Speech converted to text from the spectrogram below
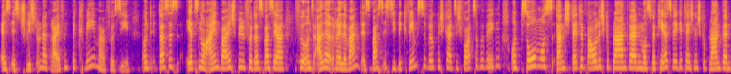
es ist schlicht und ergreifend bequemer für sie. Und das ist jetzt nur ein Beispiel für das, was ja für uns alle relevant ist. Was ist die bequemste Möglichkeit, sich fortzubewegen? Und so muss dann städtebaulich geplant werden, muss Verkehrswege technisch geplant werden,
